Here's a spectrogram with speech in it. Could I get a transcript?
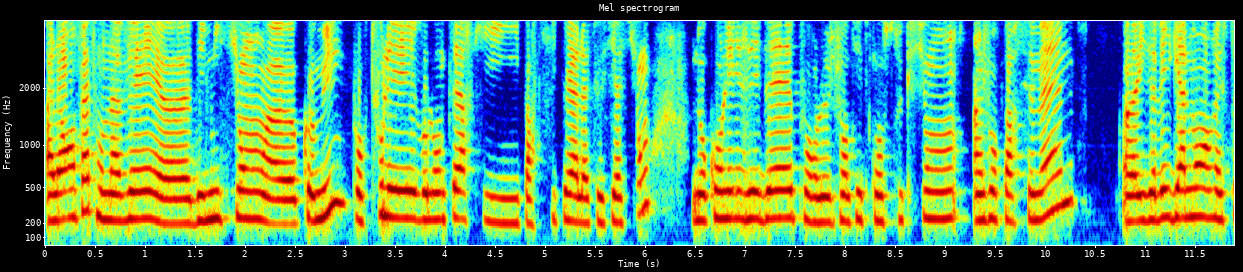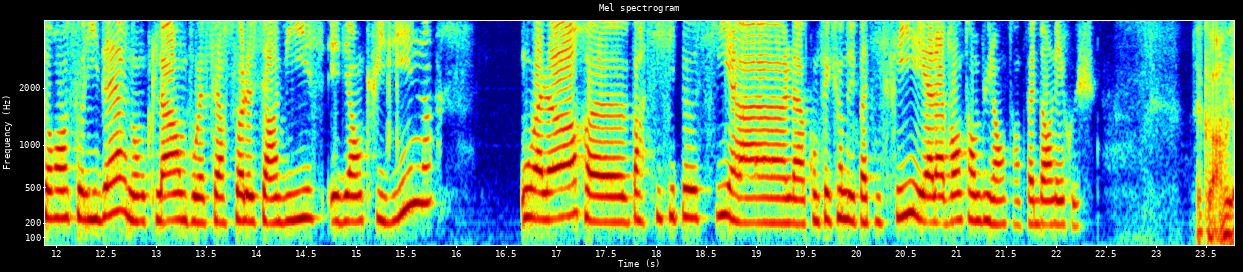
Alors en fait, on avait euh, des missions euh, communes pour tous les volontaires qui participaient à l'association. Donc on les aidait pour le chantier de construction un jour par semaine. Euh, ils avaient également un restaurant solidaire, donc là, on pouvait faire soit le service, aider en cuisine, ou alors participer aussi à la confection des pâtisseries et à la vente ambulante, en fait, dans les rues. D'accord. Ah oui,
